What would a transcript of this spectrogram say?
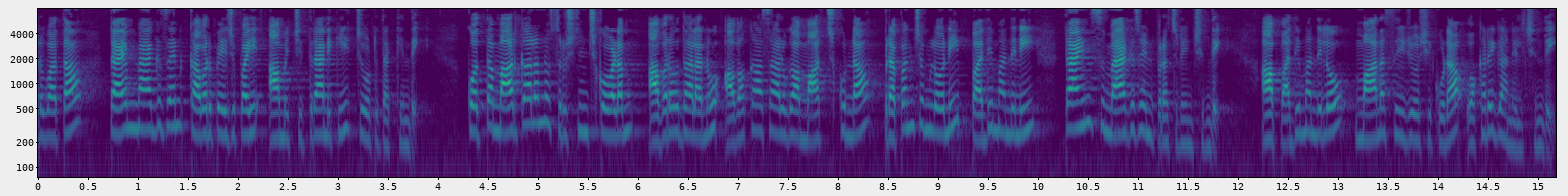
తరువాత టైమ్ మ్యాగజైన్ కవర్ పేజీపై ఆమె చిత్రానికి చోటు దక్కింది. కొత్త మార్గాలను సృష్టించుకోవడం అవరోధాలను అవకాశాలుగా మార్చుకున్న ప్రపంచంలోని పది మందిని టైమ్స్ మ్యాగజైన్ ప్రచురించింది. ఆ పది మందిలో మానసి జోషి కూడా ఒకరిగా నిలిచింది.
